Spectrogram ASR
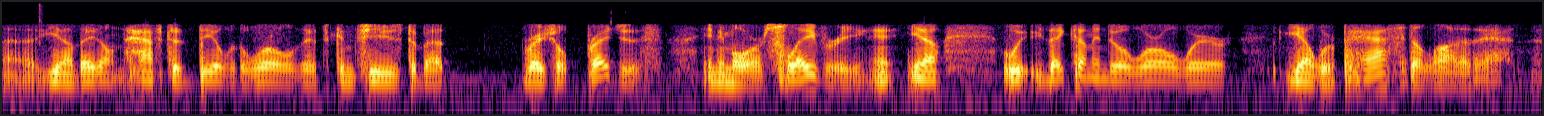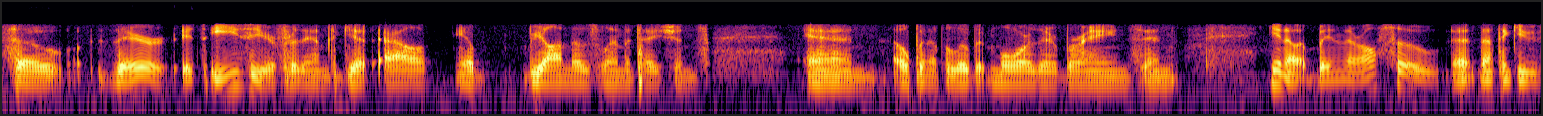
uh, you know, they don't have to deal with a world that's confused about racial prejudice anymore, slavery. Eh, you know, we, they come into a world where, you know, we're past a lot of that. So they're it's easier for them to get out, you know, beyond those limitations and open up a little bit more of their brains and you know, but they're also. I think you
